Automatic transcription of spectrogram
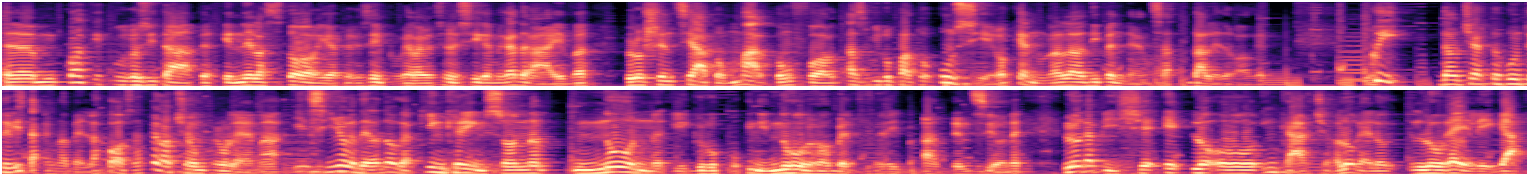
Um, qualche curiosità perché nella storia, per esempio per la versione Sega Mega Drive, lo scienziato Malcolm Ford ha sviluppato un siero che annulla la dipendenza dalle droghe. Qui da un certo punto di vista è una bella cosa, però c'è un problema. Il signore della droga King Crimson, non il gruppo, quindi non Robert Fripp, attenzione, lo rapisce e lo incarcera, lo, re- lo relega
